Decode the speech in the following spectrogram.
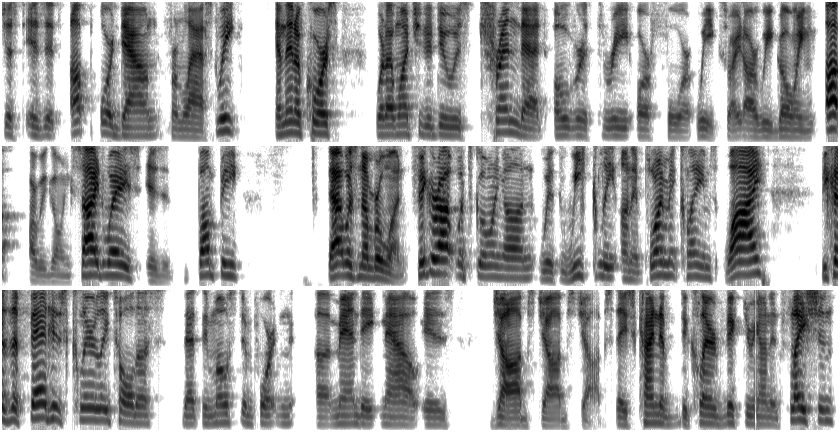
Just is it up or down from last week? And then, of course, what I want you to do is trend that over three or four weeks, right? Are we going up? Are we going sideways? Is it bumpy? That was number one. Figure out what's going on with weekly unemployment claims. Why? Because the Fed has clearly told us that the most important uh, mandate now is jobs, jobs, jobs. They kind of declared victory on inflation.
